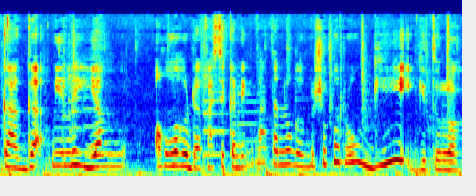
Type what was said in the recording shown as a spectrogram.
kagak milih yang Allah udah kasih kenikmatan lu gak bersyukur rugi gitu loh.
